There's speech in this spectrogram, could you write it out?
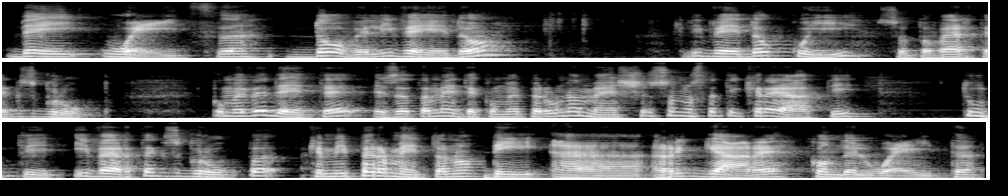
dei weights dove li vedo li vedo qui sotto vertex group. Come vedete esattamente come per una mesh sono stati creati tutti i vertex group che mi permettono di uh, riggare con del weight.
